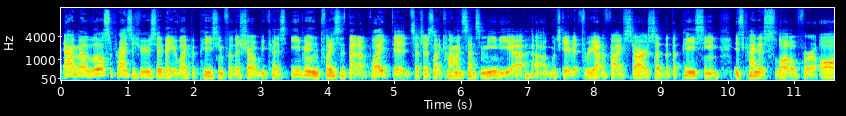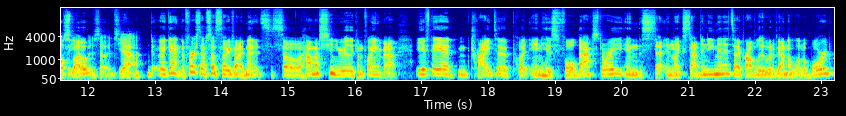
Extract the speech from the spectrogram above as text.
And I'm a little surprised to hear you say that you like the pacing for the show because even places that have liked it, such as like Common Sense Media, uh, which gave it three out of five stars, said that the pacing is kind of slow for all the Slow? episodes. Yeah. again, the first episode's 35 minutes, so how much can you really complain about? If they had tried to put in his full backstory in the set in like 70 minutes, I probably would have gotten a little bored.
